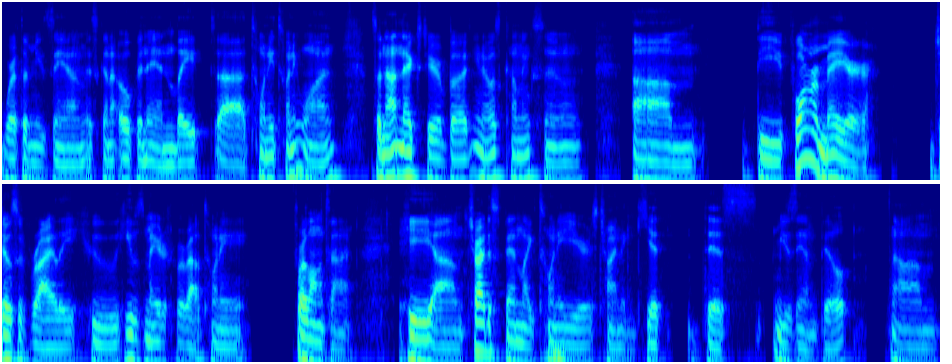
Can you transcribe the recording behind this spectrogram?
worth of museum. It's going to open in late uh, 2021, so not next year, but you know it's coming soon. Um, the former mayor Joseph Riley, who he was mayor for about 20 for a long time, he um, tried to spend like 20 years trying to get this museum built. Um,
